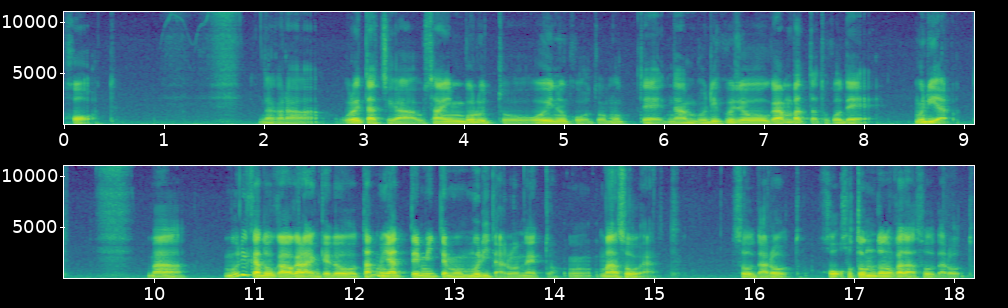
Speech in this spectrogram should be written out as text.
ほうって。だから俺たちがウサイン・ボルトを追い抜こうと思って南部陸上を頑張ったとこで無理やろって。まあ無理かどうかわからんけど多分やってみても無理だろうねと、うん、まあそうやそうだろうと。ほほとんどの方はそうだろうと。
